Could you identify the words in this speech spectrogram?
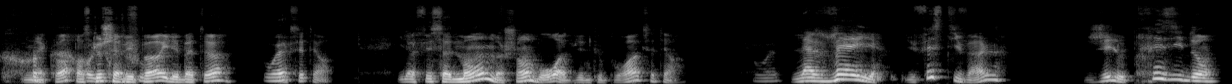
D'accord, parce Oh, que je savais pas, il est batteur, Ouais. etc. Il a fait sa demande, machin, bon, advienne que pourra, etc. ouais. La veille du festival, j'ai le président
